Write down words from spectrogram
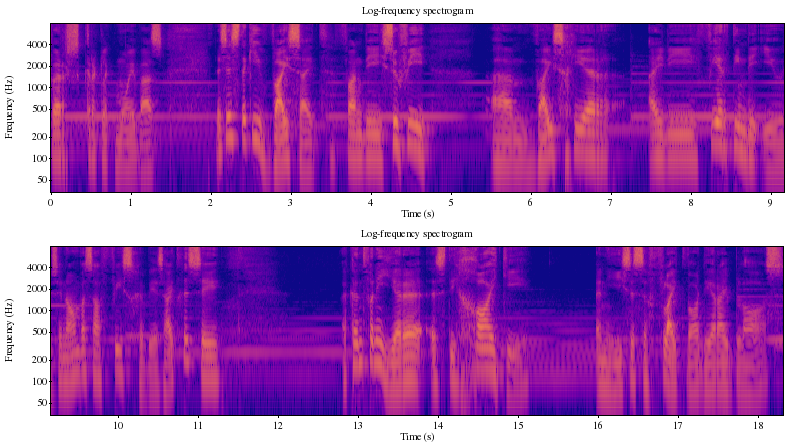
verskriklik mooi was. Dis 'n stukkie wysheid van die Sufi ehm um, wysgeer uit die 14de eeu. Sy naam was Hafiz geweest. Hy het gesê 'n kind van die Here is die gaatjie in Jesus se fluit waardeur hy blaas.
